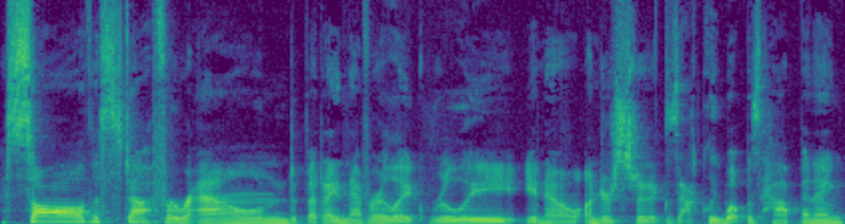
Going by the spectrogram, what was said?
I saw the stuff around, but I never, like, really, you know, understood exactly what was happening.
